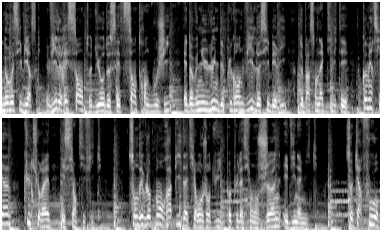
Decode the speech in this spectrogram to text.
Novosibirsk, ville récente du haut de ses 130 bougies, est devenue l'une des plus grandes villes de Sibérie de par son activité commerciale, culturelle et scientifique. Son développement rapide attire aujourd'hui une population jeune et dynamique. Ce carrefour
